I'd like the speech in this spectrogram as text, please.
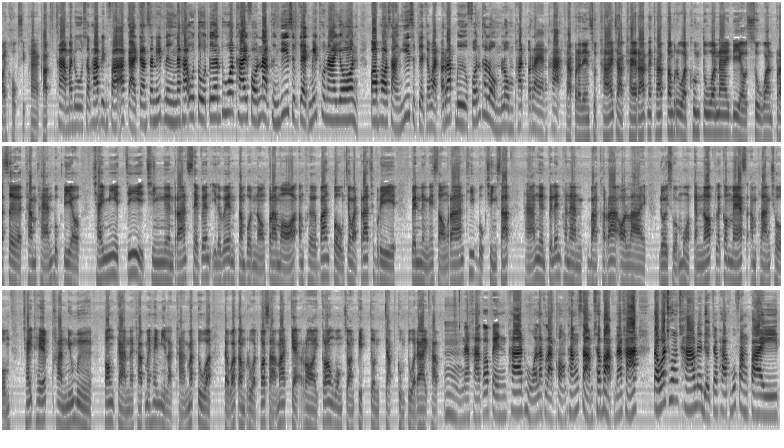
2565 ครับ ค่ะ มาดูสภาพดินฟ้าอากาศกันสักนิดหนึ่งนะคะ อุตุเตือนทั่วไทยฝนหนักถึง 27 มิถุนายน ปพสั่ง 27 จังหวัดรับมือฝนถล่มลมพัดแรงค่ะ ครับ ประเด็นสุดท้ายจากไทยรัฐนะครับตำรวจคุมตัวนายเดี่ยวสุวรรณประเสริฐทำแผนบุกเดี่ยว ใช้มีดจี้ชิงเงินร้าน7 e เ e ่ e อตำบลหนองปลาหมออำเภอบ้านโป่งจังหวัดราชบุรี เป็นหนึ่งในสองร้านที่บุกชิงทรัพย์ หาเงินไปเล่นพนันบาคาร่าออนไลน์ โดยสวมหมวกกันน็อกและก็แมสอำพลางโฉม ใช้เทปพันนิ้วมือป้องกันนะครับ ไม่ให้มีหลักฐานมัดตัว แต่ว่าตำรวจก็สามารถแกะรอยกล้องวงจรปิดจนจับกลุ่มตัวได้ครับ อืมนะคะ ก็เป็นพาดหัวหลักๆของทั้ง 3 ฉบับนะคะ แต่ว่าช่วงเช้าเนี่ยเดี๋ยวจะพาคุณผู้ฟังไป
